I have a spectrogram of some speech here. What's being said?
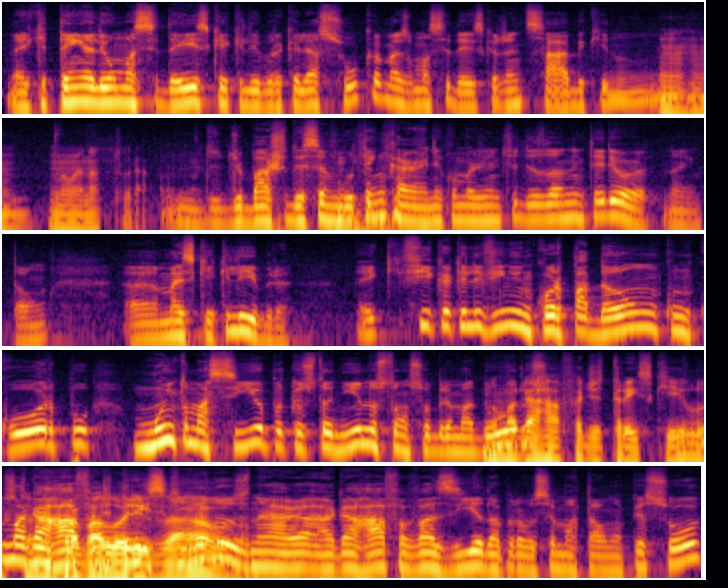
Né, e que tem ali uma acidez que equilibra aquele açúcar, mas uma acidez que a gente sabe que não, uhum, não é natural. De, debaixo desse angu tem carne, como a gente diz lá no interior. Né? Então, uh, mas que equilibra. E que fica aquele vinho encorpadão, com corpo, muito macio, porque os taninos estão sobremaduros. Uma garrafa de 3 quilos Uma garrafa de 3 quilos, né? A, a, garrafa vazia dá para você matar uma pessoa.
